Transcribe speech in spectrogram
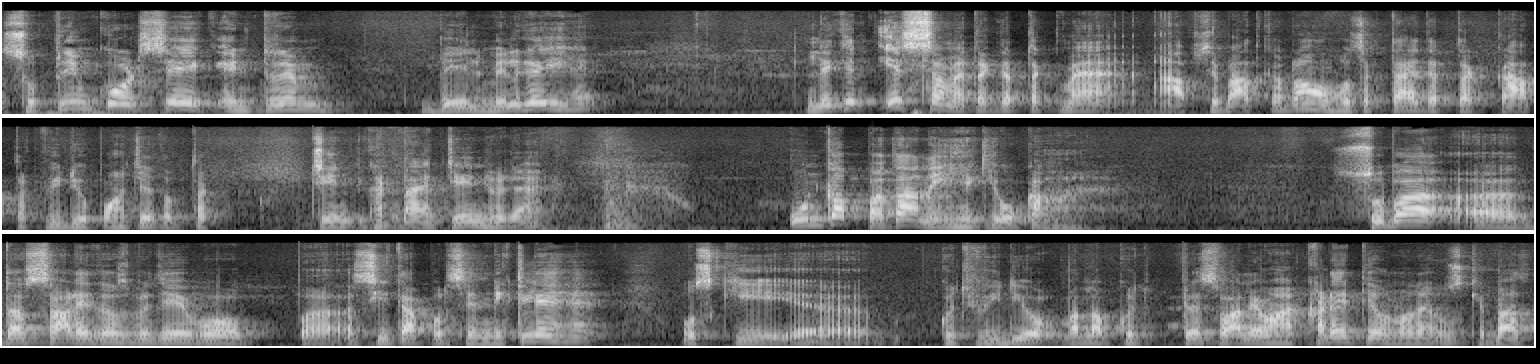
सुप्रीम कोर्ट से एक इंटरम बेल मिल गई है। लेकिन इस समय तक जब तक मैं आपसे बात कर रहा हूँ, हो सकता है जब तक आप तक वीडियो पहुँचे, तब तक चेंज घटनाएँ चेंज हो जाएँ। उनका पता नहीं है कि वो कहाँ है। सुबह दस, साढ़े दस बजे वो सीतापुर से निकले हैं। उसकी कुछ वीडियो मतलब कुछ प्रेस वाले वहाँ खड़े थे, उन्होंने उसके पास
